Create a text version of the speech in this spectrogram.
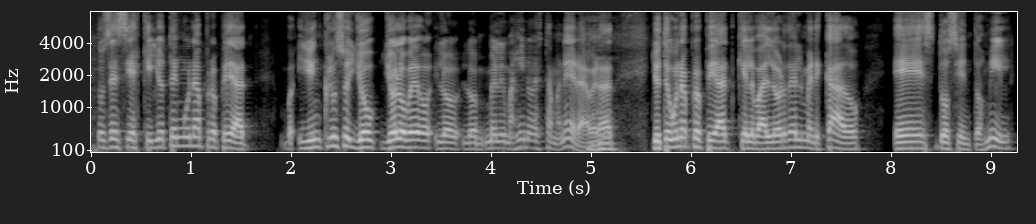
Entonces, si es que yo tengo una propiedad, yo incluso yo, yo lo veo, lo, lo, me lo imagino de esta manera, ¿verdad? Uh -huh. Yo tengo una propiedad que el valor del mercado es 200 mil,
